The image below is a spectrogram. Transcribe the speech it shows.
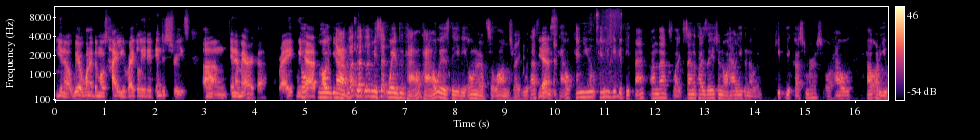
you know we are one of the most highly regulated industries um, in America, right? We So- have well, yeah. Let, let, let me segue into Thao. Thao is the, the owner of salons, right? With that statement, Yes. Thao, can you can you give your feedback on that, like sanitization, or how you're gonna keep your customers, or how how are you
